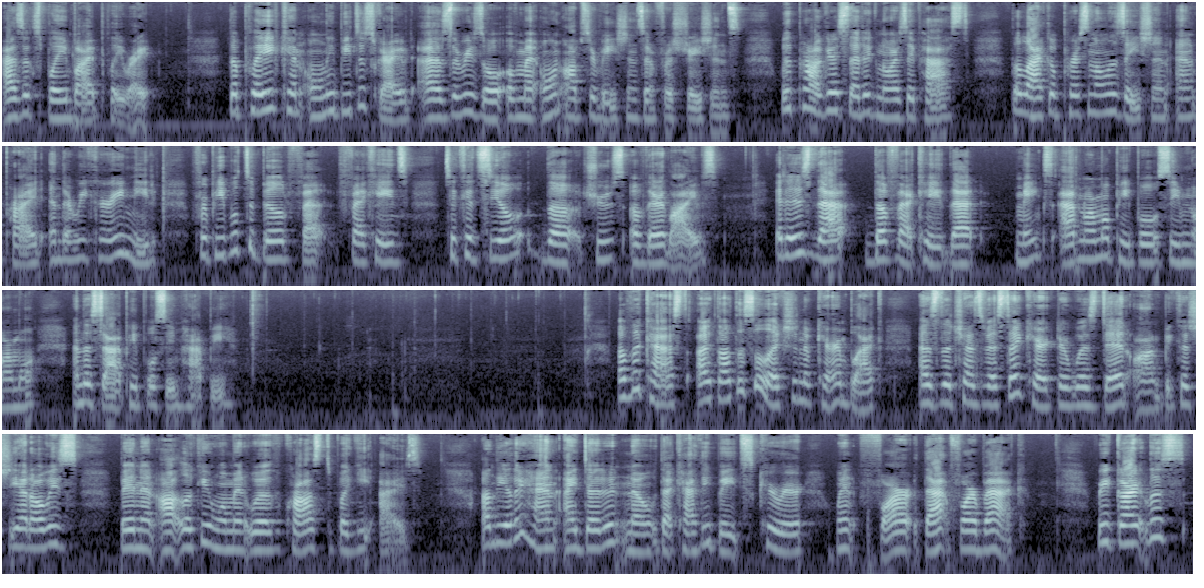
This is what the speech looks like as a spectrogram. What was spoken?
as explained by playwright. The play can only be described as the result of my own observations and frustrations with progress that ignores a past the lack of personalization and pride, and the recurring need for people to build facades to conceal the truths of their lives. It is that the facade that makes abnormal people seem normal and the sad people seem happy. Of the cast, I thought the selection of Karen Black as the transvestite character was dead on because she had always been an odd looking woman with crossed buggy eyes. On the other hand, I didn't know that Kathy Bates' career went far that far back. Regardless,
